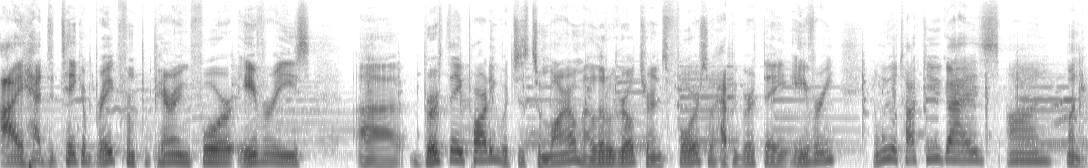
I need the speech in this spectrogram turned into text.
I had to take a break from preparing for Avery's uh, birthday party, which is tomorrow. My little girl turns four, so happy birthday, Avery. And we will talk to you guys on Monday.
